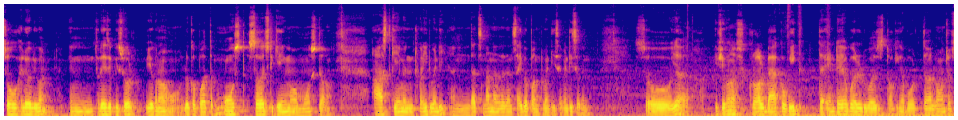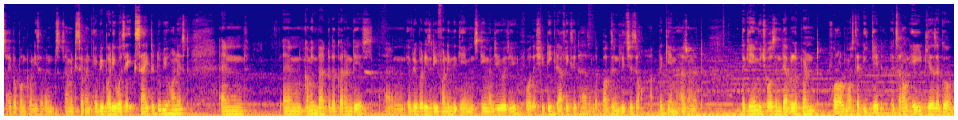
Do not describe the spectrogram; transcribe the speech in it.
So, hello everyone. In today's episode, we are gonna look about the most searched game or most uh, asked game in 2020, and that's none other than Cyberpunk 2077. So, yeah, if you're gonna scroll back a week, the entire world was talking about the launch of Cyberpunk 2077. Everybody was excited, to be honest, and and coming back to the current days and everybody's refunding the game in steam and gog for the shitty graphics it has and the bugs and glitches the game has on it. The game which was in development for almost a decade it's around 8 years ago.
